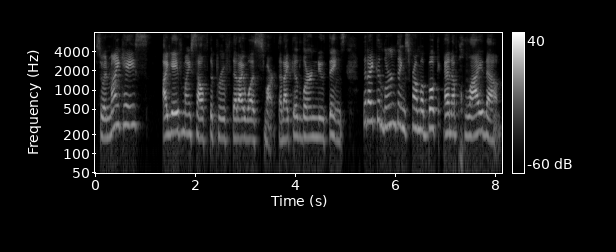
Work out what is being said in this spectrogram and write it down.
So in my case, I gave myself the proof that I was smart, that I could learn new things, that I could learn things from a book and apply them.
